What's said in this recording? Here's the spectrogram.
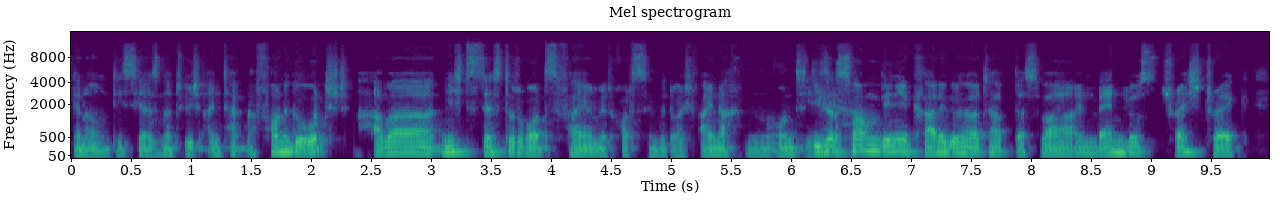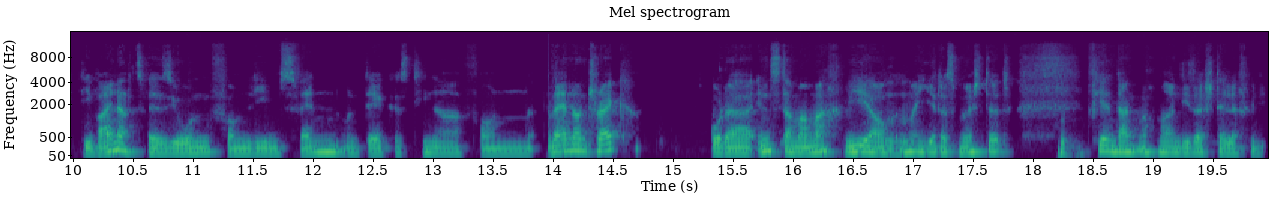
Genau, und dieses Jahr ist natürlich ein Tag nach vorne gerutscht, aber nichtsdestotrotz feiern wir trotzdem mit euch Weihnachten. Und Ja. dieser Song, den ihr gerade gehört habt, das war ein Vanlust Trash Track, die Weihnachtsversion vom lieben Sven und der Christina von Van on Track oder Instamamach, wie auch Mhm. immer ihr das möchtet. Vielen Dank nochmal an dieser Stelle für die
